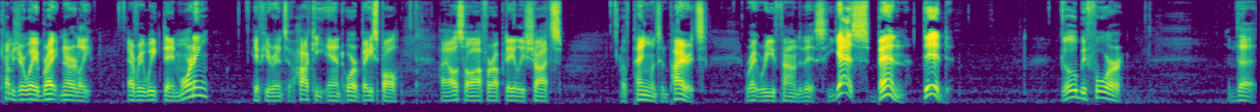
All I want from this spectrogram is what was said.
Comes your way bright and early every weekday morning. If you're into hockey and or baseball, I also offer up daily shots of Penguins and Pirates right where you found this. Yes, Ben did go before the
